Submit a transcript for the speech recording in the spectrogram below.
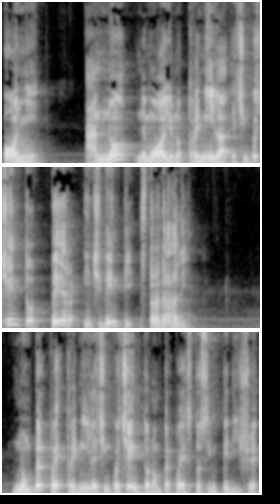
Ogni anno ne muoiono 3.500 per incidenti stradali. Non per que- 3.500, non per questo si impedisce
